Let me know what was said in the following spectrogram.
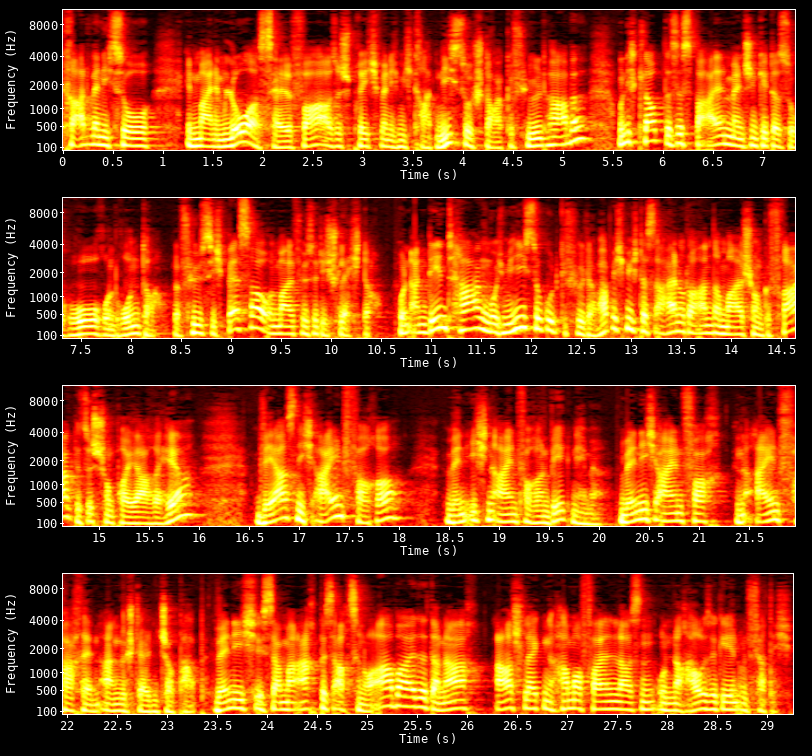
gerade wenn ich so in meinem Lower Self war, also sprich, wenn ich mich gerade nicht so stark gefühlt habe. Und ich glaube, das ist bei allen Menschen geht das so hoch und runter. Da fühlst du dich besser und mal fühlst du dich schlechter. Und an den Tagen, wo ich mich nicht so gut gefühlt habe, habe ich mich das ein oder andere Mal schon gefragt, das ist schon ein paar Jahre her, wäre es nicht einfacher, wenn ich einen einfachen Weg nehme. Wenn ich einfach einen einfachen Angestelltenjob habe. Wenn ich, ich sag mal, 8 bis 18 Uhr arbeite, danach Arsch lecken, Hammer fallen lassen und nach Hause gehen und fertig.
